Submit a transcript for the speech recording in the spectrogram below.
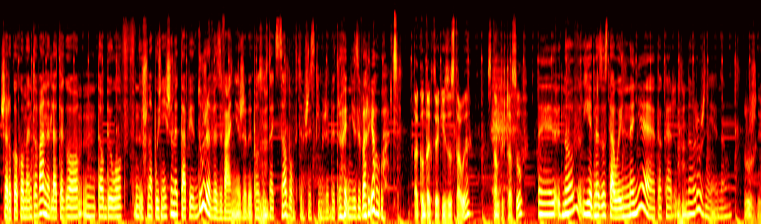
szeroko komentowane, dlatego mm, to było w, już na późniejszym etapie duże wyzwanie, żeby pozostać sobą w tym wszystkim, żeby trochę nie zwariować. A kontakty jakieś zostały z tamtych czasów? Yy, No, jedne zostały, inne nie. To każ- no różnie, no. Różnie.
